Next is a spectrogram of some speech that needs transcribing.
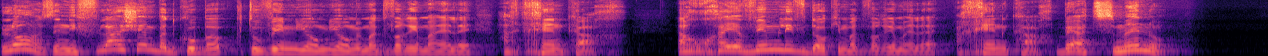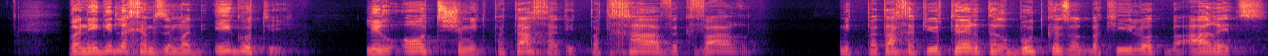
לא, זה נפלא שהם בדקו בכתובים יום-יום אם הדברים האלה אכן כך. אנחנו חייבים לבדוק אם הדברים האלה אכן כך, בעצמנו. ואני אגיד לכם, זה מדאיג אותי לראות שמתפתחת, התפתחה וכבר מתפתחת יותר תרבות כזאת בקהילות בארץ,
